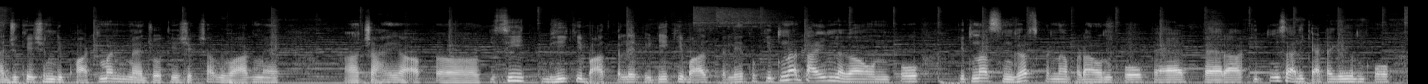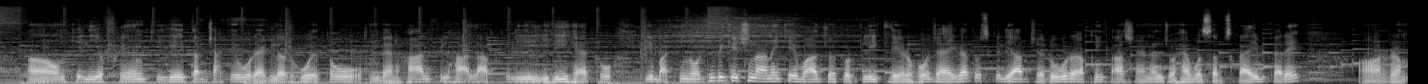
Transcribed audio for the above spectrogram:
एजुकेशन डिपार्टमेंट में, जो थी शिक्षा विभाग में चाहे आप किसी भी की बात कर ले पी की बात कर ले तो कितना टाइम लगा उनको कितना संघर्ष करना पड़ा उनको पैर पैरा कितनी सारी कैटेगरी उनको आ, उनके लिए फ्रेम की गई तब जाके वो रेगुलर हुए। तो बहरहाल फ़िलहाल आपके लिए यही है। तो ये बाकी नोटिफिकेशन आने के बाद जो टोटली क्लियर हो जाएगा तो उसके लिए आप ज़रूर अपनी क्लास चैनल जो है वो सब्सक्राइब करें। और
